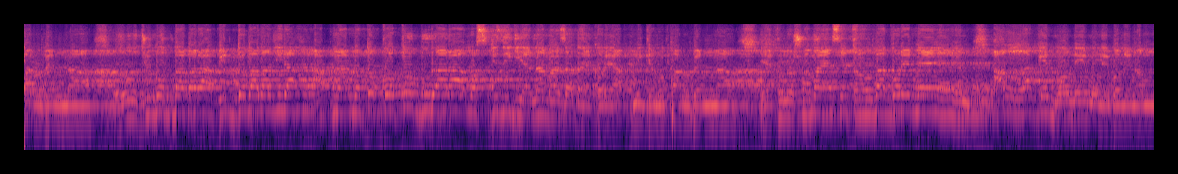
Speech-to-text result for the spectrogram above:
পারবেন না? ও যুবক বাবারা, বৃদ্ধ বাবাজিরা, আপনার মতো কত বুড়ারা মসজিদে গিয়া নামাজ আদায় করে, আপনি কেন পারবেন না? এখনও সময় আছে, তওবা করে নেন। আল্লাহকে মনে মনে বলেন, আল্লাহ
